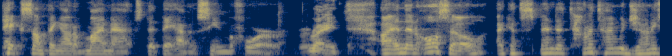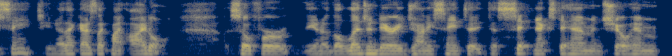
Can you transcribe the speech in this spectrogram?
pick something out of my match that they haven't seen before. Right. Uh, and then also, I got to spend a ton of time with Johnny Saint. You know, that guy's like my idol. So for you know the legendary Johnny Saint to, to sit next to him and show him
